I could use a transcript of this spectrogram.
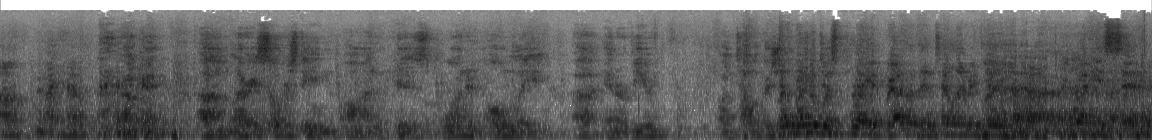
Uh, I have. Okay. Um, Larry Silverstein on his one and only uh, interview on television. Let, let me just play it rather than tell everybody what he said.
